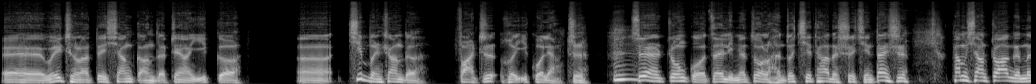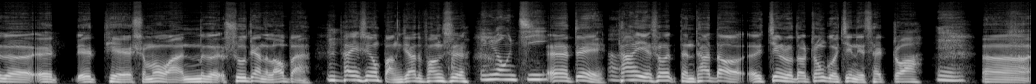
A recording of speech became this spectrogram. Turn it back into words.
呃维持了对香港的这样一个呃基本上的法治和一国两制。虽然中国在里面做了很多其他的事情，但是他们想抓个那个呃呃铁什么玩那个书店的老板，他也是用绑架的方式。林荣基。呃，对，他也说等他到呃进入到中国境内才抓。对。呃，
